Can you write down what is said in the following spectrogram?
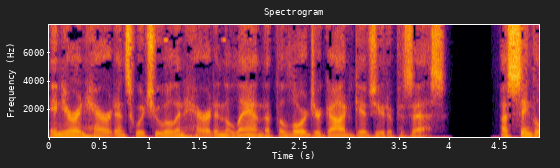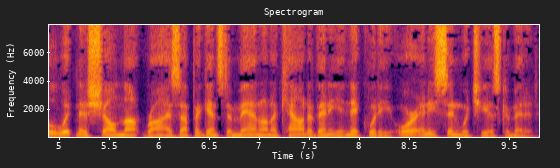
in your inheritance which you will inherit in the land that the Lord your God gives you to possess. A single witness shall not rise up against a man on account of any iniquity or any sin which he has committed.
